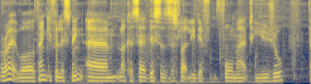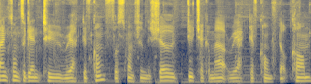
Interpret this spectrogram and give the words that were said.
All right, well, thank you for listening. Um, like I said, this is a slightly different format to usual. Thanks once again to ReactiveConf for sponsoring the show. Do check them out, reactiveconf.com.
